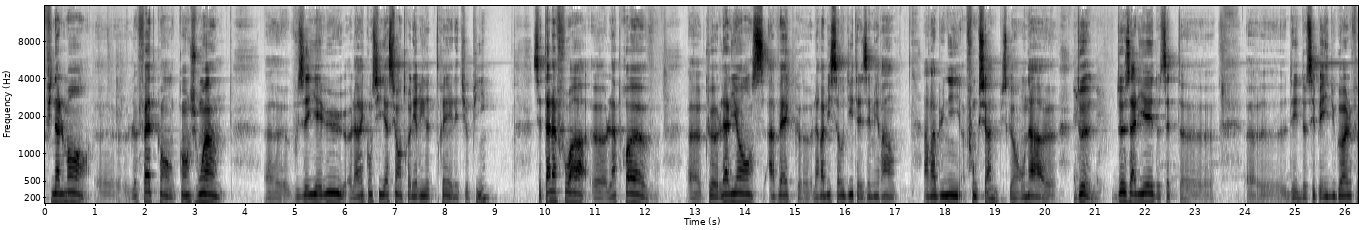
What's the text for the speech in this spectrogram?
finalement, le fait qu'en juin, vous ayez eu la réconciliation entre l'Érythrée et l'Éthiopie, c'est à la fois la preuve que l'alliance avec l'Arabie saoudite et les Émirats arabes unis fonctionne, puisqu'on a euh, deux, deux, alliés de, cette, euh, euh, de ces pays du Golfe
